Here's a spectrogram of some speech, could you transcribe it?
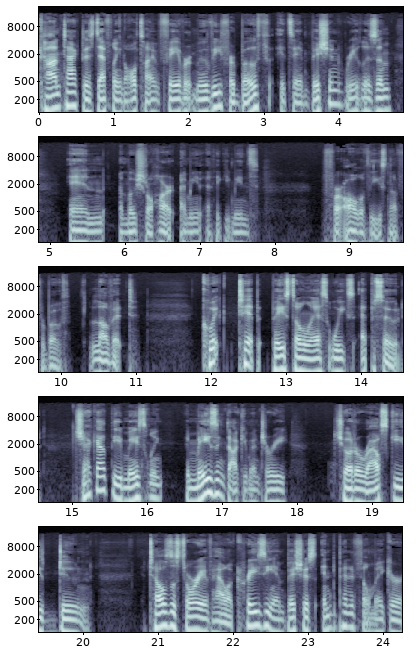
Contact is definitely an all-time favorite movie for both its ambition, realism, and emotional heart. I mean, I think he means for all of these, not for both. Love it. Quick tip based on last week's episode. Check out the amazing amazing documentary Jodorowsky's Dune. It tells the story of how a crazy ambitious independent filmmaker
